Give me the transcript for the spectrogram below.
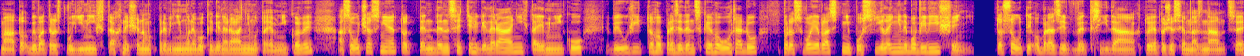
má to obyvatelstvo jiný vztah než jenom k prvnímu nebo ke generálnímu tajemníkovi a současně je to tendence těch generálních tajemníků využít toho prezidentského úřadu pro svoje vlastní posílení nebo vyvýšení. To jsou ty obrazy ve třídách, to je to, že jsem na známce,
